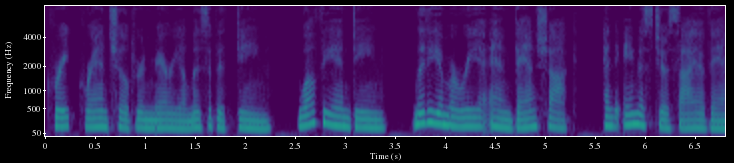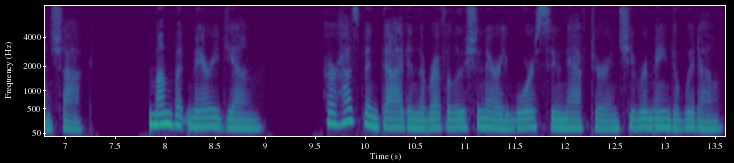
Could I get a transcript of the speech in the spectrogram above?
great grandchildren Mary Elizabeth Dean, Wealthy Ann Dean, Lydia Maria Ann Van Schaack, and Amos Josiah Van Schaack. Mumbet married young. Her husband died in the Revolutionary War soon after, and she remained a widow.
